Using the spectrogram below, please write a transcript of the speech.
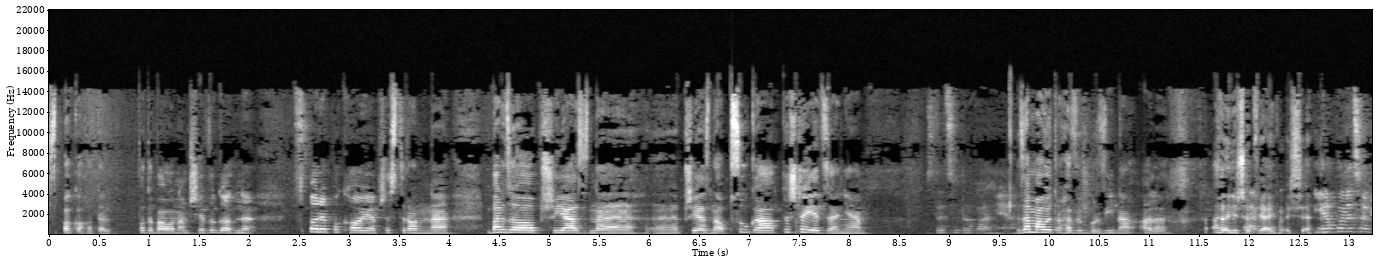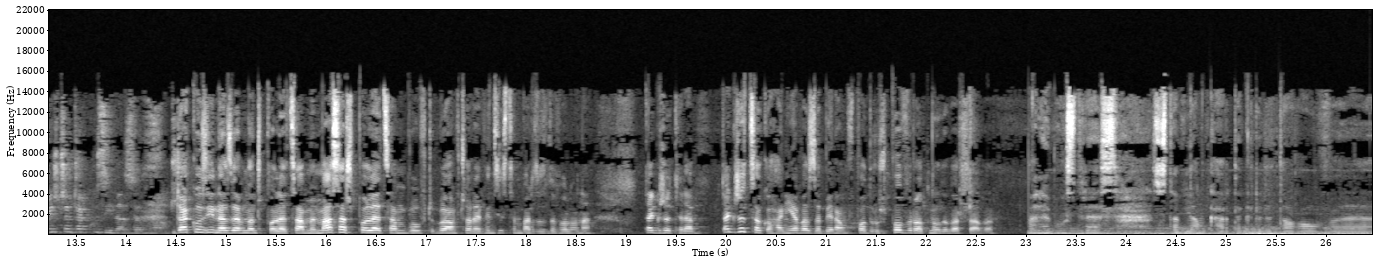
Spoko hotel. Podobało nam się. Wygodny. Spore pokoje, przestronne. Bardzo przyjazne, e, przyjazna obsługa. Pyszne jedzenie. Zdecydowanie. Za mały trochę wybór wina, ale, ale nie czepiajmy się. Ja polecam jeszcze jacuzzi na zewnątrz. Jacuzzi na zewnątrz polecamy, masaż polecam, był, byłam wczoraj, więc jestem bardzo zadowolona. Także tyle. Także co, kochani, ja Was zabieram w podróż powrotną do Warszawy. Ale był stres. Zostawiłam kartę kredytową w, e,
